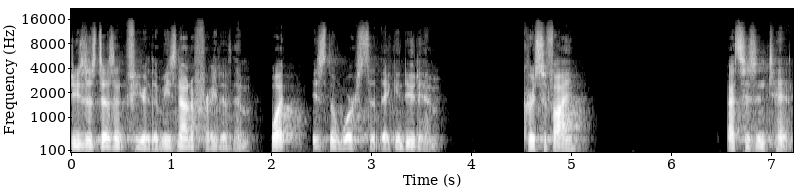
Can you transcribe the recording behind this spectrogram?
Jesus doesn't fear them, he's not afraid of them. What is the worst that they can do to him? Crucify him? That's his intent.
